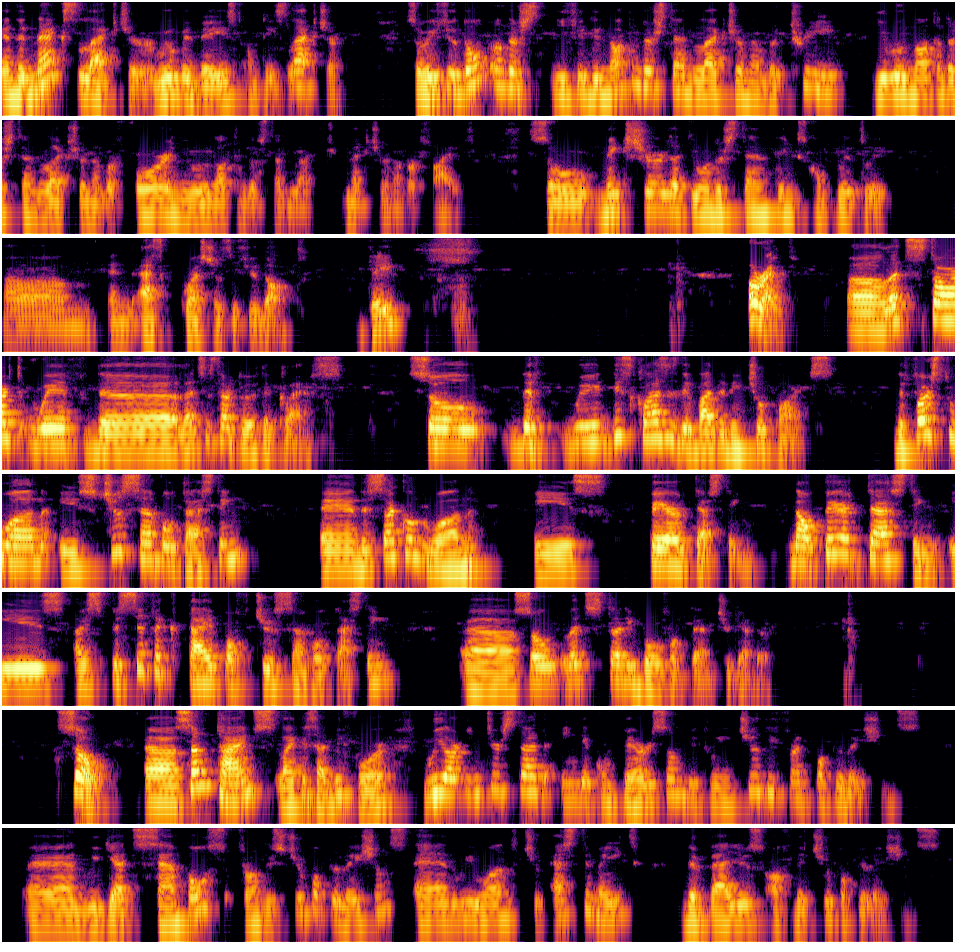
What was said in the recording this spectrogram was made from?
And the next lecture will be based on this lecture. So if you don't understand, if you did not understand lecture number three, you will not understand lecture number four and you will not understand lect lecture number five. So make sure that you understand things completely um, and ask questions if you don't, okay? All right, uh, let's start with the, let's start with the class. So the, we, this class is divided in two parts. The first one is two sample testing and the second one is pair testing. Now, paired testing is a specific type of two sample testing. Uh, so let's study both of them together. So uh, sometimes, like I said before, we are interested in the comparison between two different populations. And we get samples from these two populations and we want to estimate the values of the two populations.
